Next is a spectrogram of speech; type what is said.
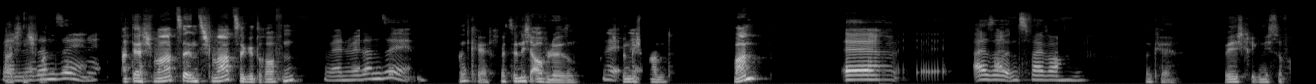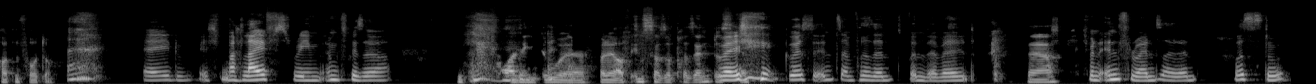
werden wir dann sehen. Hat der Schwarze ins Schwarze getroffen? Werden wir dann sehen. Okay, willst du nicht auflösen? Nee, Ich bin nee. gespannt. Wann? Ähm, äh, also in zwei Wochen. Okay. Weh, ich krieg nicht sofort ein Foto. Ey, du, ich mach Livestream im Friseur, Vor allem du, äh, weil du auf Insta so präsent bist. weil ich die größte Insta-Präsenz bin der Welt. Ja. Ich bin Influencerin. Wusstest du?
